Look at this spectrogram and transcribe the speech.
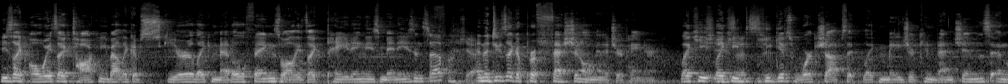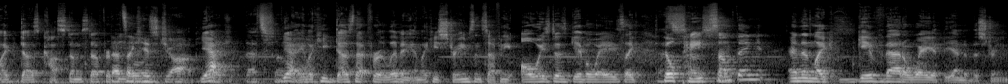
He's like always like talking about like obscure like metal things while he's like painting these minis and stuff. Fuck yeah. And the dude's like a professional miniature painter. Like he like he Jesus. he gives workshops at like major conventions and like does custom stuff for That's people. like his job. Yeah, Like, that's so yeah. cool. Like he does that for a living, and like he streams and stuff, and he always does giveaways. Like he'll so paint. Something and then like give that away at the end of the stream.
